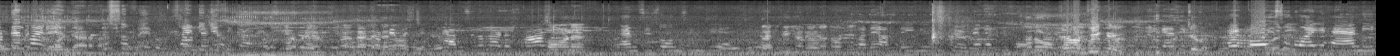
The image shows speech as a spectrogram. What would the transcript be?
ਅੰਦਰ ਪਾਣੀ ਹੈ ਦੱਸੋ ਫਿਰ ਸਾਡੀ ਕੀ ਫਿਕਰ ਹੈ अपने एमसी का गाड़ी ਛੋਟੇ ਬੱਚੇ ਐਮਸੀ ਦਾ ਸਾਡਾ ਹਾਂ ਕੌਣ ਹੈ? ਐਮਸੀ ਸੋਨ ਸਿੰਘ ਜੀ ਹੈ एमसी खड़े हो ਤੁਹਾਡੀ ਕਦੇ ਆਉਂਦੇ ਹੀ ਨਹੀਂ ਜਿੰਨੇ ਮਰਜ਼ੀ phone ਚਲੋ ਕਰ ਲਓ। ਚਲੋ ਠੀਕ ਹੈ ਜੀ ਠੀਕ ਹੈ ਜੀ ਤੇ ਕੋਈ ਸੁਣਵਾਈ ਹੈ ਨਹੀਂ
